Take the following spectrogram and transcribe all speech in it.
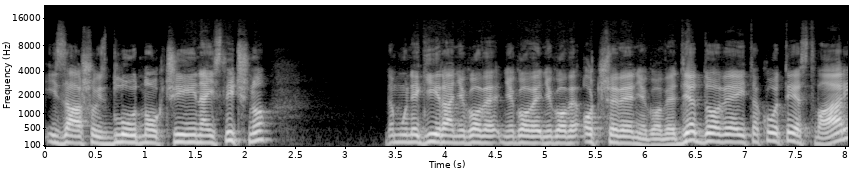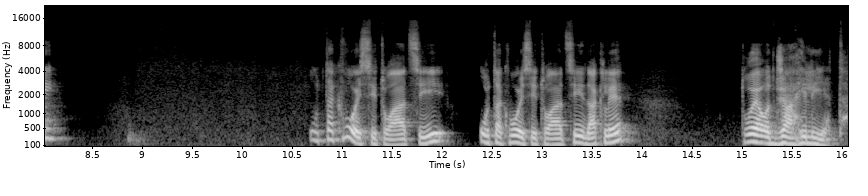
izašao iz bludnog čina i slično, da mu negira njegove, njegove, njegove očeve, njegove djedove i tako te stvari. U takvoj situaciji, u takvoj situaciji, dakle, to je od džahilijeta.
